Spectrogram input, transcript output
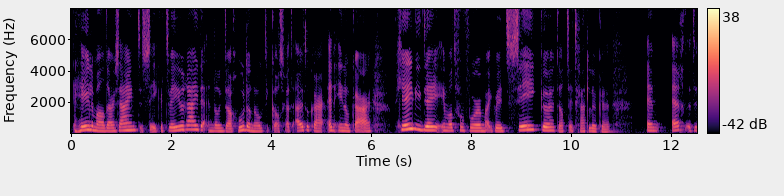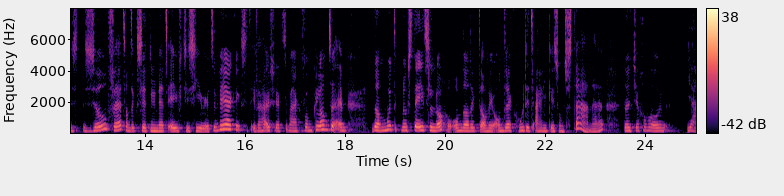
helemaal daar zijn. Het is zeker twee uur rijden. En dat ik dacht, hoe dan ook, die kast gaat uit elkaar en in elkaar. Geen idee in wat voor vorm, maar ik weet zeker dat dit gaat lukken. En echt, het is zo vet, want ik zit nu net eventjes hier weer te werken. Ik zit even huiswerk te maken voor mijn klanten. En dan moet ik nog steeds lachen, omdat ik dan weer ontdek hoe dit eigenlijk is ontstaan. Hè? Dat je gewoon, ja,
